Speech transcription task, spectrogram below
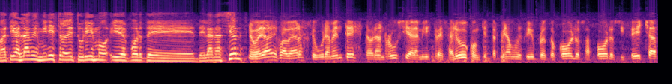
Matías Lames, ministro de Turismo y Deporte de la Nación. Novedades va a haber seguramente, está ahora en Rusia la ministra de Salud, con quien terminamos de definir protocolos, aforos y fechas,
